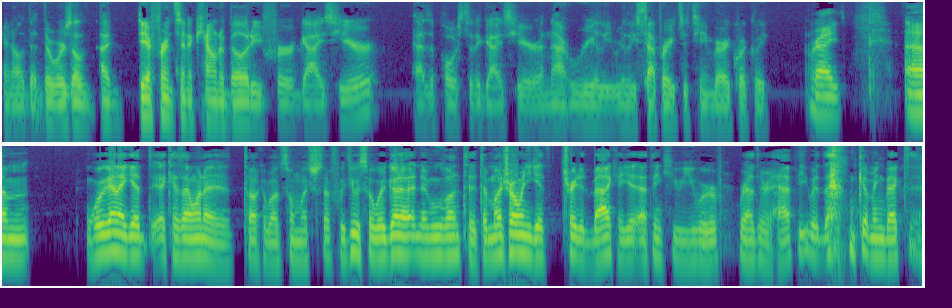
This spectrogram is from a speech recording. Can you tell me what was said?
you know that there was a, a difference in accountability for guys here as opposed to the guys here, and that really really separates a team very quickly. Right. Um, we're gonna get because I want to talk about so much stuff with you. So we're gonna move on to, to Montreal when you get traded back. I, get, I think you you were rather happy with that coming back to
